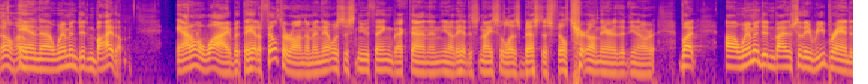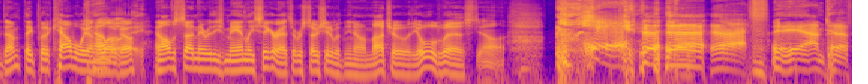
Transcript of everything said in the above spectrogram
Oh, wow. and uh, women didn't buy them. I don't know why, but they had a filter on them, and that was this new thing back then. And you know, they had this nice little asbestos filter on there that you know, but. Uh, women didn't buy them, so they rebranded them. They put a cowboy on the logo, and all of a sudden, they were these manly cigarettes that were associated with, you know, macho, the old west, you know. yeah, I'm tough.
